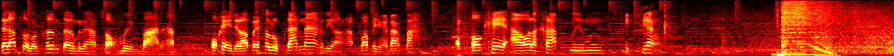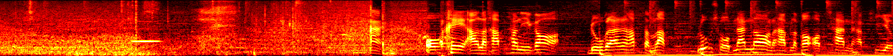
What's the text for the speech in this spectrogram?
ได้รับส่วนลดเพิ่มเติมเลยครับ 20,000 บาทนะครับ โอเค เดี๋ยวเราไปสรุปด้านหน้ากันดีกว่าครับ ว่าเป็นยังไงบ้างปะโอเคเอาละครับ ลืมปิดเครื่อง อะ โอเคเอาละครับ เท่านี้ก็ดูไปแล้วนะครับสำหรับรูปโฉมด้านนอกนะครับ แล้วก็ออปชันนะครับ ที่เยอะ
